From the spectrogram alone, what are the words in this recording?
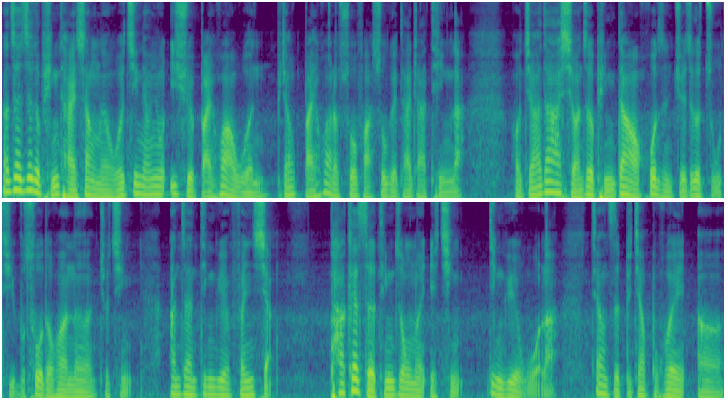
那在这个平台上呢，我会尽量用医学白话文，比较白话的说法说给大家听啦。好，假如大家喜欢这个频道，或者你觉得这个主题不错的话呢，就请按赞、订阅、分享。Podcast 的听众呢，也请订阅我啦，这样子比较不会呃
